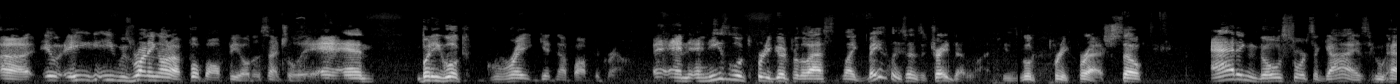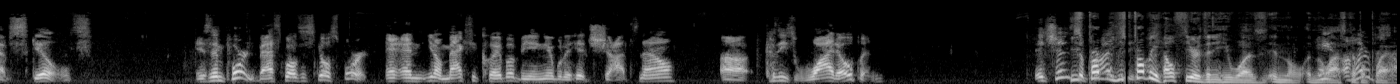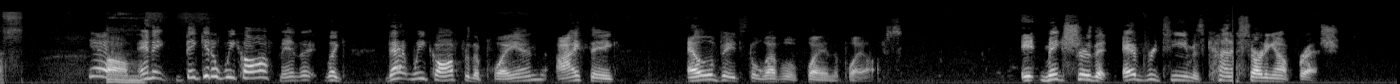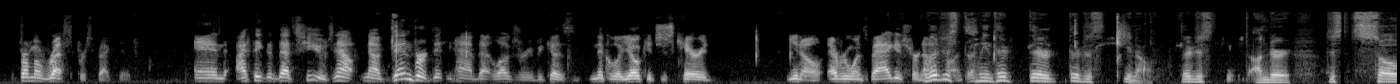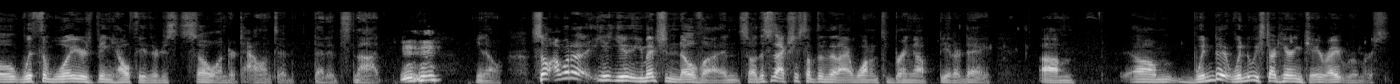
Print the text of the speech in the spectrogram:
Uh, it, he, he was running on a football field essentially, and, and but he looked great getting up off the ground, and and he's looked pretty good for the last like basically since the trade deadline. He's looked pretty fresh. So, adding those sorts of guys who have skills is important. Basketball is a skill sport, and, and you know Maxi Kleber being able to hit shots now because uh, he's wide open. It shouldn't he's probably he's probably healthier than he was in the in the he, last 100%. couple playoffs. Yeah, um, and it, they get a week off, man. Like that week off for the play-in, I think elevates the level of play in the playoffs. It makes sure that every team is kind of starting out fresh from a rest perspective and I think that that's huge. Now, now Denver didn't have that luxury because Nikola Jokic just carried, you know, everyone's baggage for nine well, they're just, months. I mean, they're they're they're just you know they're just under just so with the Warriors being healthy, they're just so under talented that it's not, mm-hmm. you know. So I want to you, you mentioned Nova, and so this is actually something that I wanted to bring up the other day. Um, um, when do when do we start hearing Jay Wright rumors?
